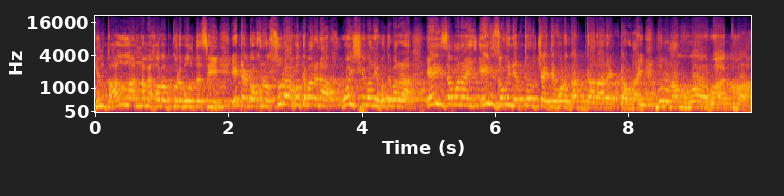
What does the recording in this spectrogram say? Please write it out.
কিন্তু আল্লাহর নামে হরফ করে বলতেছি, এটা কখনো সুরা হতে পারে না, ওই সেবানি হতে পারে না। এই জামানায়, এই জমিনে তোর চাইতে বড় গাদ্দার আর একটাও নাই। বলুন, আল্লাহ আকবার।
